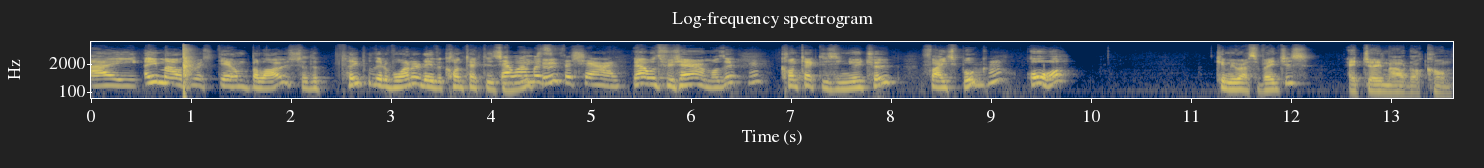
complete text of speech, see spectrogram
a email address down below, so the people that have won it either contact us That in one was for Sharon. That was for Sharon, was it? Contact us in YouTube, Facebook, Mm-hmm. or Kimmy Russ Adventures at gmail.com.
